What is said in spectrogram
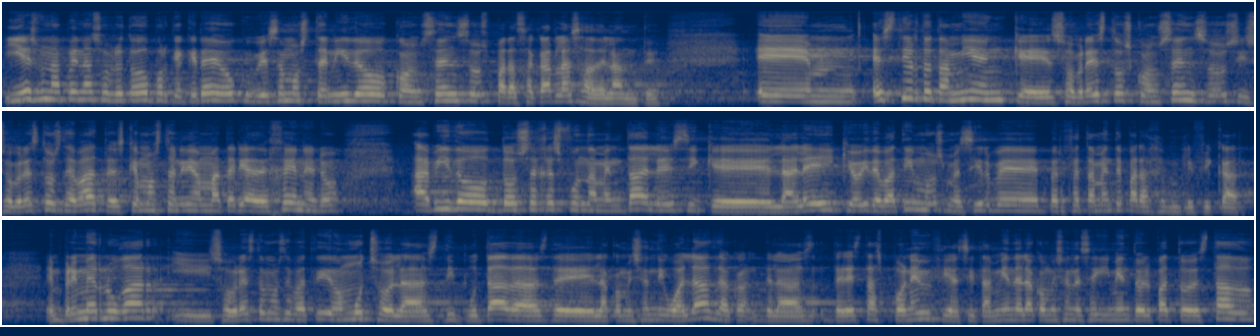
Y es una pena sobre todo porque creo que hubiésemos tenido consensos para sacarlas adelante. Eh, es cierto también que sobre estos consensos y sobre estos debates que hemos tenido en materia de género ha habido dos ejes fundamentales y que la ley que hoy debatimos me sirve perfectamente para ejemplificar. En primer lugar, y sobre esto hemos debatido mucho las diputadas de la Comisión de Igualdad, de estas ponencias y también de la Comisión de Seguimiento del Pacto de Estado,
